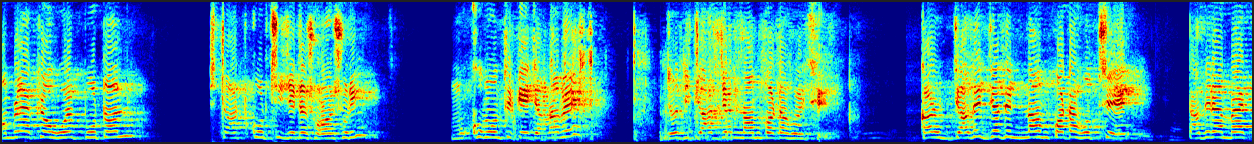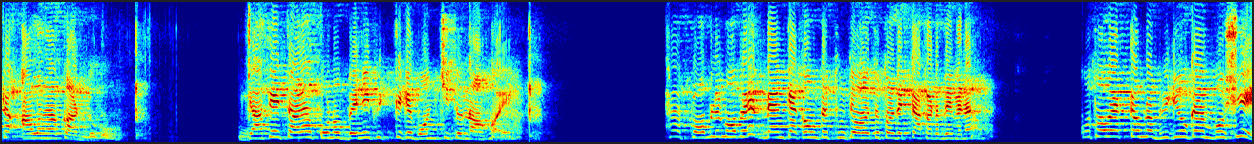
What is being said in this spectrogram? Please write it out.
আমরা একটা ওয়েব পোর্টাল স্টার্ট করছি যেটা সরাসরি মুখ্যমন্ত্রীকে জানাবে যদি যার যার নাম কাটা হয়েছে। কারণ যাদের যাদের নাম কাটা হচ্ছে, তাদের আমরা একটা আলাদা কার্ড দেবো। যাতে তারা কোনো বেনিফিট থেকে বঞ্চিত না হয়। হ্যাঁ প্রবলেম হবে ব্যাংক অ্যাকাউন্টের থ্রুতে হয়তো তাদের টাকাটা দেবে না। কোথাও একটা আমরা ভিডিও ক্যাম্প বসিয়ে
